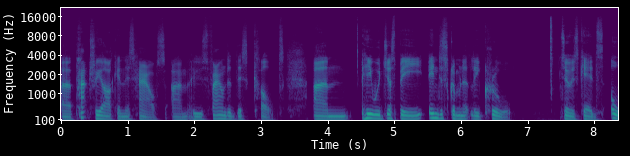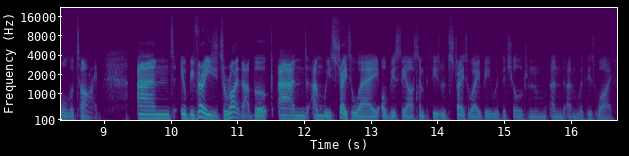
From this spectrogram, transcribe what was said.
uh, patriarch in this house, um, who's founded this cult, um, he would just be indiscriminately cruel to his kids all the time. And it would be very easy to write that book and and we straight away obviously our sympathies would straight away be with the children and and, with his wife.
